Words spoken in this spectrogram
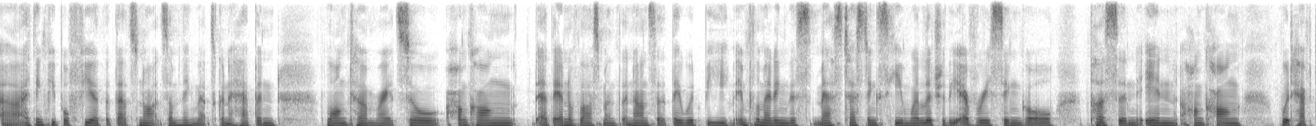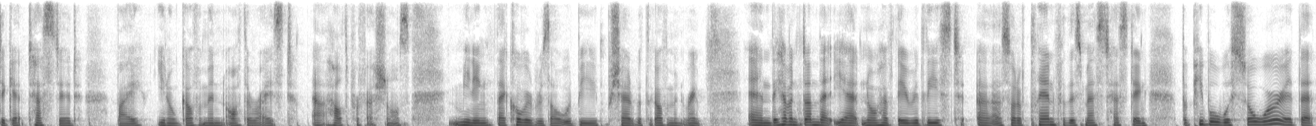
uh, I think people fear that that's not something that's going to happen long term, right? So, Hong Kong, at the end of last month, announced that they would be implementing this mass testing scheme where literally every single person in Hong Kong would have to get tested by, you know, government authorized uh, health professionals, meaning that COVID result would be shared with the government, right? And they haven't done that yet, nor have they released a sort of plan for this mass testing. But people were so worried that,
